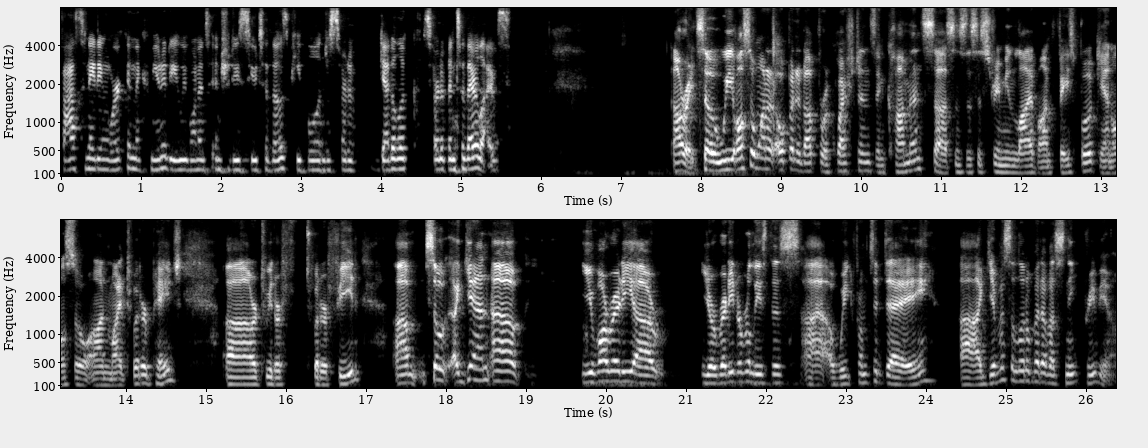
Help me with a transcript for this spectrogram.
fascinating work in the community. We wanted to introduce you to those people and just sort of get a look sort of into their lives. All right. So we also want to open it up for questions and comments uh, since this is streaming live on Facebook and also on my Twitter page uh, or Twitter Twitter feed. Um, so again, uh, you've already uh, you're ready to release this uh, a week from today. Uh, give us a little bit of a sneak preview.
